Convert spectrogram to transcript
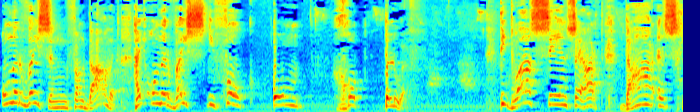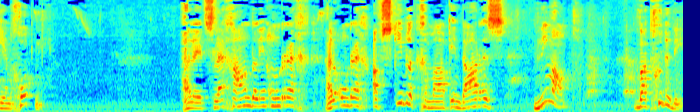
onderwysing van Dawid. Hy onderwys die volk om God te loof. Die dwaas sê in sy hart, daar is geen God nie. Hulle het sleg gehandel en onreg, hulle onreg afskuwelik gemaak en daar is niemand wat goed doen nie.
